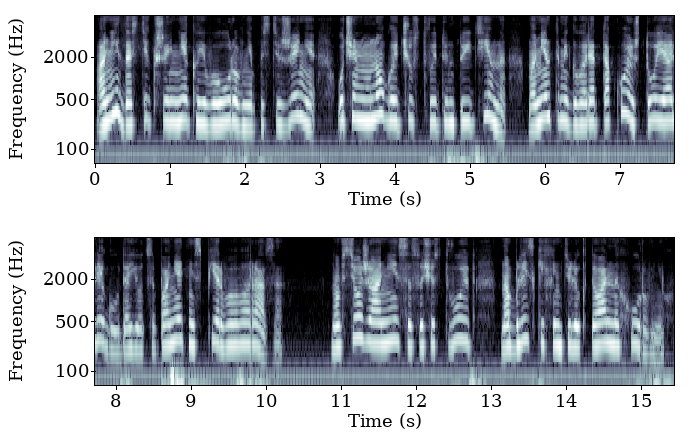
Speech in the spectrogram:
Они, достигшие некоего уровня постижения, очень многое чувствуют интуитивно, моментами говорят такое, что и Олегу удается понять не с первого раза. Но все же они сосуществуют на близких интеллектуальных уровнях.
